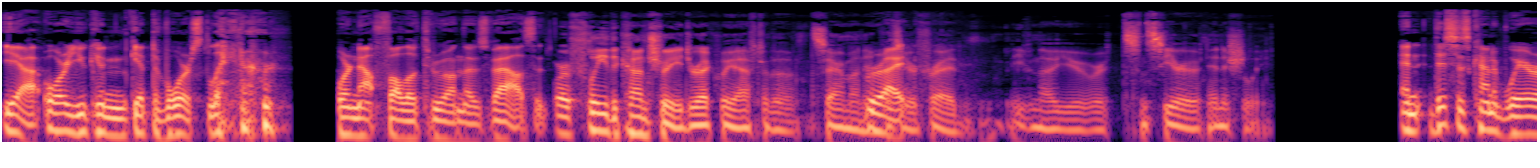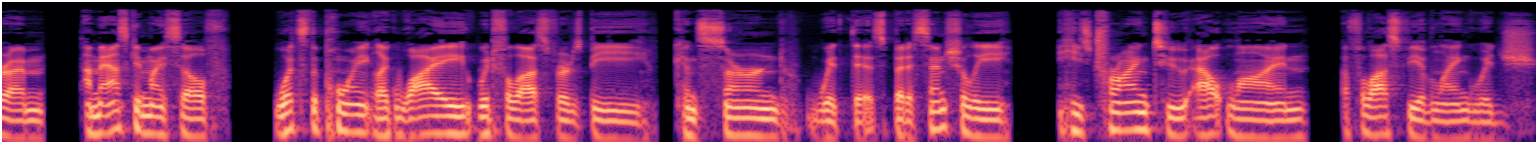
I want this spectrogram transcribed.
Yeah, or you can get divorced later or not follow through on those vows. Or flee the country directly after the ceremony right. because you're afraid, even though you were sincere initially. And this is kind of where I'm I'm asking myself what's the point? Like, why would philosophers be concerned with this? But essentially, he's trying to outline a philosophy of language.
